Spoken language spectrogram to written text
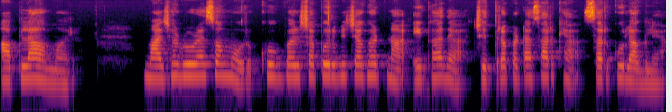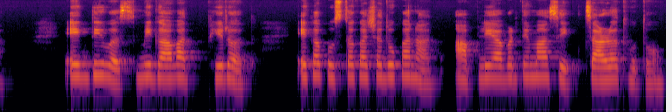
आपला अमर. माझ्या डोळ्यासमोर खूप वर्षापूर्वीच्या घटना एखाद्या चित्रपटासारख्या सरकू लागल्या. एक दिवस मी गावात फिरत एका पुस्तकाच्या दुकानात आपली आवडती मासिक चाळत होतो.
